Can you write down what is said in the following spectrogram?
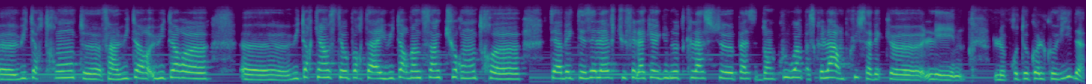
8h30, euh, euh, enfin 8h, 8h, 8h15, tu es au portail, 8h25, tu rentres, euh, tu es avec tes élèves, tu fais l'accueil d'une autre classe, passe dans le couloir, parce que là, en plus, avec les, le protocole Covid,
